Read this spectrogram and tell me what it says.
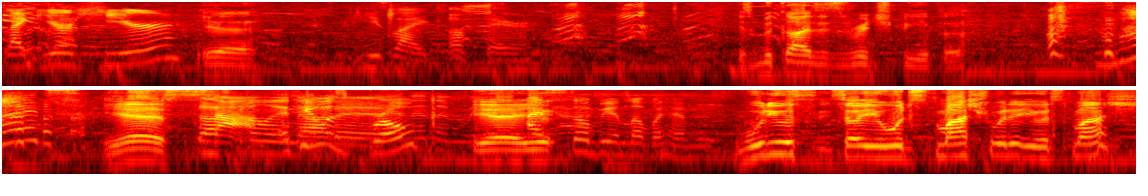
Like, you're here? Yeah. He's, like, up there. It's because it's rich people. What? Yes. Nah, if he was it. broke, yeah, you, I'd still be in love with him. Would you? So you would smash with it? You would smash?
